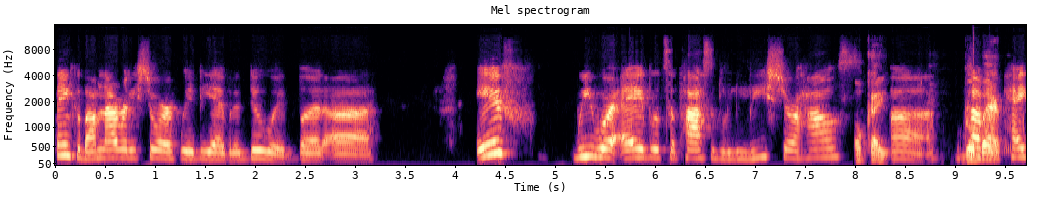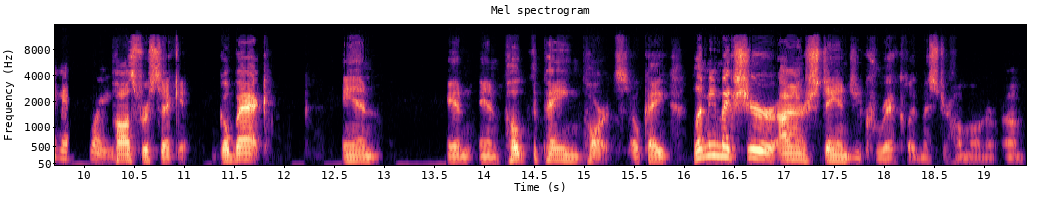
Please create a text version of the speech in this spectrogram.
think about. I'm not really sure if we'd be able to do it, but uh, if we were able to possibly lease your house, okay, uh, go cover back. the payment for you. Pause for a second. Go back and and and poke the pain parts. Okay, let me make sure I understand you correctly, Mister Homeowner. Um,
